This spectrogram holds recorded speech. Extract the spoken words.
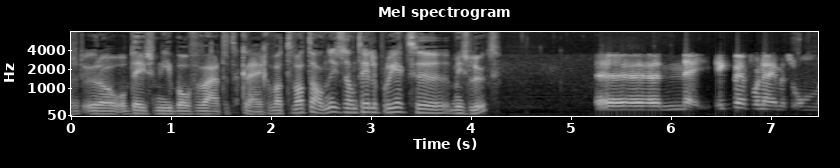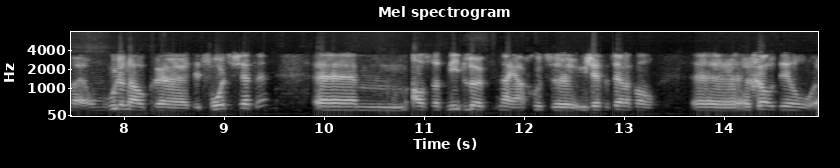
25.000 euro op deze manier boven water te krijgen. Wat, wat dan? Is dan het hele project mislukt? Uh, nee, ik ben voornemens om, om hoe dan ook dit voor te zetten. Um, als dat niet lukt, nou ja goed, u zegt het zelf al, een groot deel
